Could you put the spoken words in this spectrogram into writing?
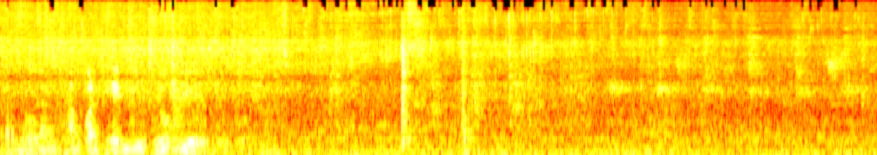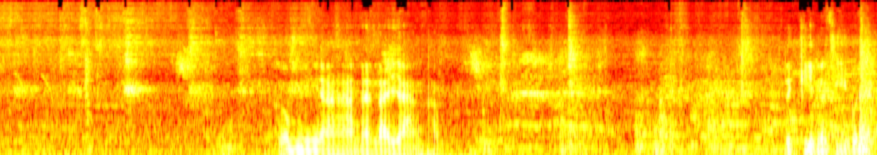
ครับผมกำลังทำคอนเทนต์ยูทูบอยู่ ก็มีอาหารหลาย ๆ อย่างครับ ได้กี่นาทีวะเนี่ย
